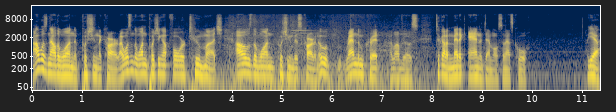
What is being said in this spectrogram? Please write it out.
I was now the one pushing the card. I wasn't the one pushing up forward too much. I was the one pushing this card. And oh, random crit. I love those. Took out a medic and a demo, so that's cool. But yeah,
